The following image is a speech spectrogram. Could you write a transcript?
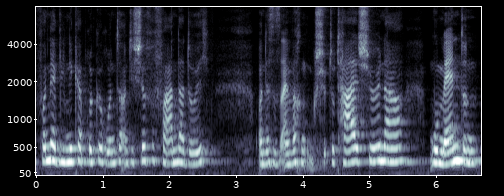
von der Kliniker Brücke runter und die Schiffe fahren da durch. Und das ist einfach ein total schöner Moment und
